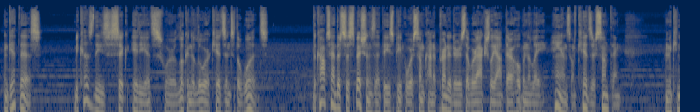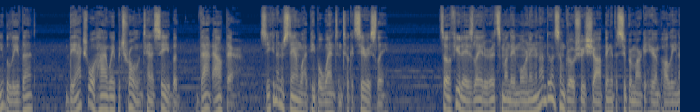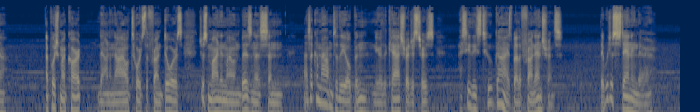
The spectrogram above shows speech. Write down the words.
And get this because these sick idiots were looking to lure kids into the woods, the cops had their suspicions that these people were some kind of predators that were actually out there hoping to lay hands on kids or something. I mean, can you believe that? The actual highway patrol in Tennessee, but that out there. So you can understand why people went and took it seriously. So a few days later, it's Monday morning, and I'm doing some grocery shopping at the supermarket here in Paulina. I push my cart down an aisle towards the front doors, just minding my own business, and as I come out into the open, near the cash registers, I see these two guys by the front entrance. They were just standing there,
